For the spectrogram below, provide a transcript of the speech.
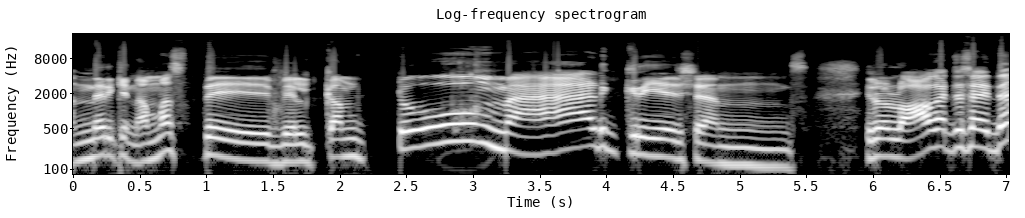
అందరికి నమస్తే. Welcome to mad creations. ఈరోజు లాగ్ వచ్చేసి అయితే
